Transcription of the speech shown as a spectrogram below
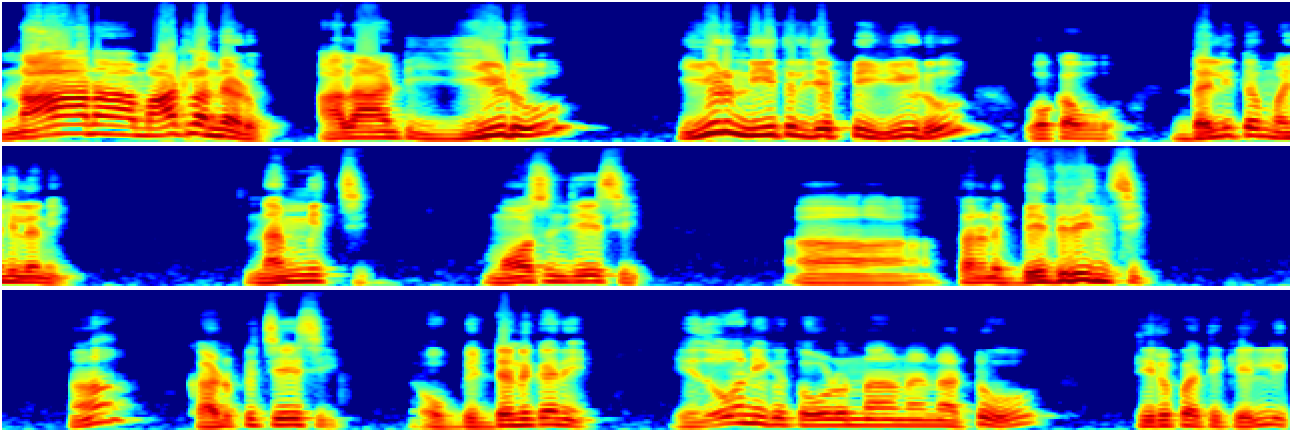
నానా మాటలు అన్నాడు. అలాంటి ఈడు ఈడు నీతులు చెప్పి ఈడు ఒక దళిత మహిళని నమ్మించి మోసం చేసి తనని బెదిరించి కడుపు చేసి ఓ బిడ్డను కని ఏదో నీకు తోడున్నానన్నట్టు తిరుపతికి వెళ్ళి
